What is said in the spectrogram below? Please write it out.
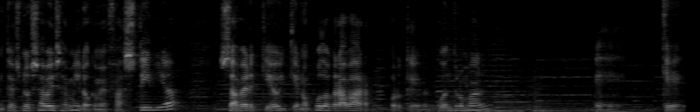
Entonces no sabéis a mí lo que me fastidia saber que hoy que no puedo grabar porque me encuentro mal, eh, que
